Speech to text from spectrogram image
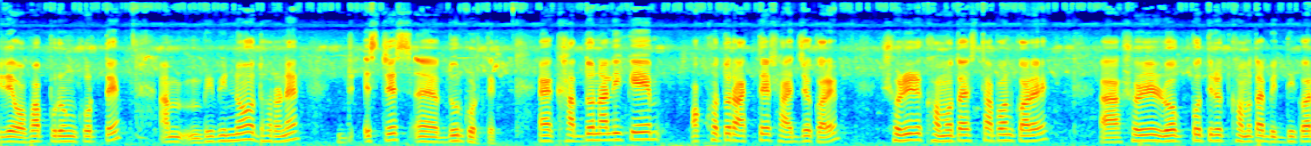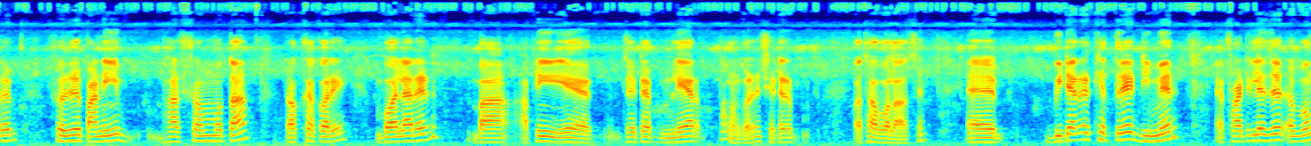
এর অভাব পূরণ করতে বিভিন্ন ধরনের স্ট্রেস দূর করতে। খাদ্যনালীকে অক্ষত রাখতে সাহায্য করে শরীরের ক্ষমতা স্থাপন করে শরীরের রোগ প্রতিরোধ ক্ষমতা বৃদ্ধি করে শরীরের পানি ভারসাম্যতা রক্ষা করে ব্রয়লারের বা আপনি যেটা লেয়ার পালন করেন সেটার কথা বলা আছে। বিডারের ক্ষেত্রে ডিমের ফার্টিলাইজার এবং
